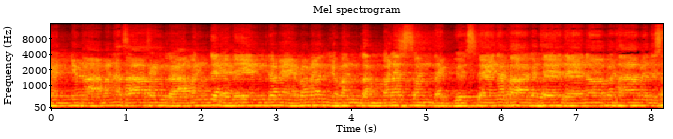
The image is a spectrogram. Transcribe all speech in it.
मन्युना मनसा सङ्ग्रामम् जगदेन्द्रमेव मन्युमन्तम् मनस्वन्तग्स्वेन भागधेनोपधावति स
